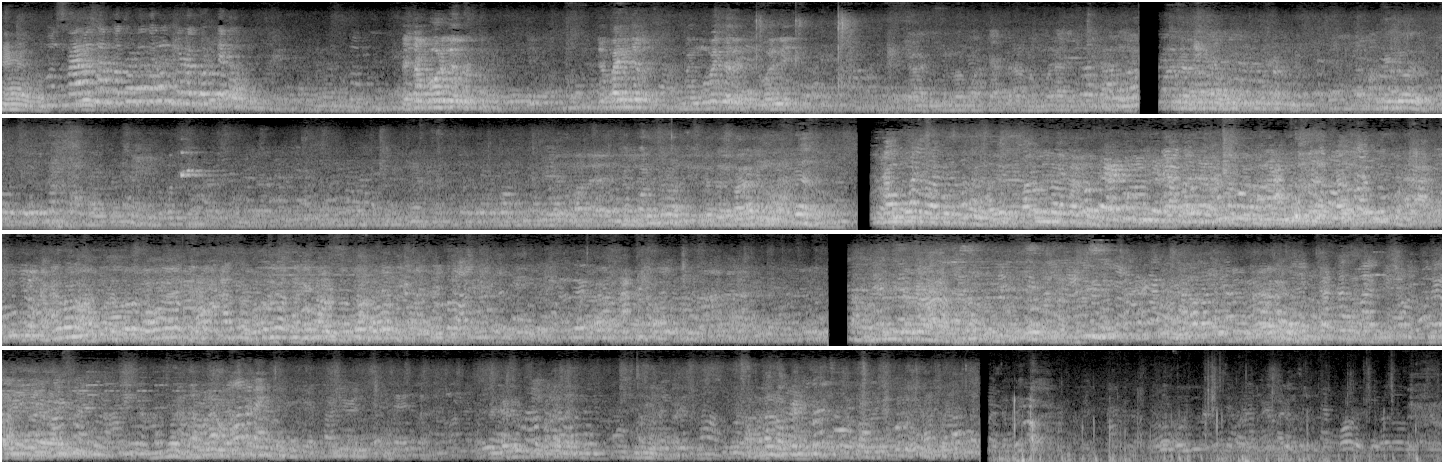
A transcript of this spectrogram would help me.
হ্যাঁ সারা সার কথাটা করুন যেটা করতে দাও এটা বল দেব Thank you. Thank you.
